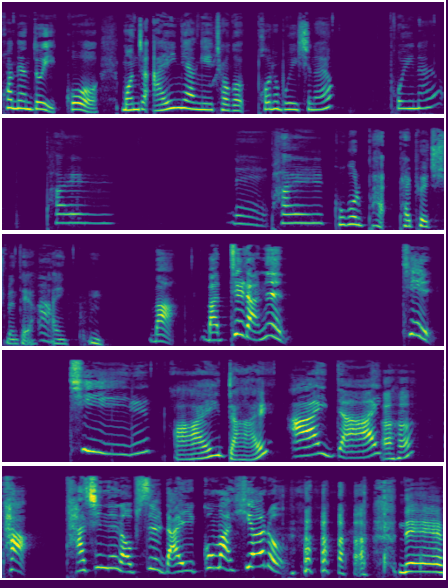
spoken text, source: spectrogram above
화면도 있고, 먼저 아인 양이 저거 번호 보이시나요? 보이나요? 8, 네. 8, 그거를 바- 발표해 주시면 돼요. 아. 아인. 음. 마. 마틸다는 틸. 틸. I die. I die. Uh-huh. 다. 다시는 없을 나의 꼬마 히어로. 네,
